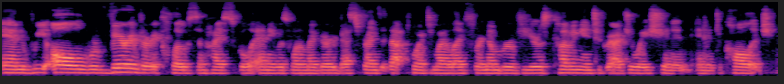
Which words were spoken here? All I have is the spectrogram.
and we all were very, very close in high school. And he was one of my very best friends at that point in my life for a number of years, coming into graduation and, and into college.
